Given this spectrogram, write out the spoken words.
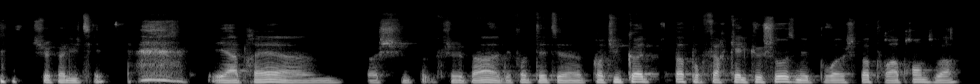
je ne vais pas lutter. Et après, bah, je, je sais pas, des fois, peut-être, quand tu codes, pas pour faire quelque chose, mais pour, je sais pas, pour apprendre, tu vois.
